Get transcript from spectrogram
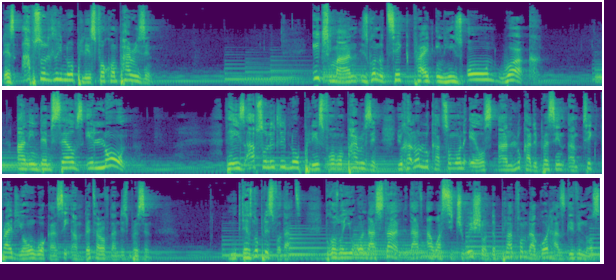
There's absolutely no place for comparison each man is going to take pride in his own work and in themselves alone. There is absolutely no place for comparison. You cannot look at someone else and look at the person and take pride in your own work and say, I'm better off than this person. There's no place for that. Because when you understand that our situation, the platform that God has given us,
